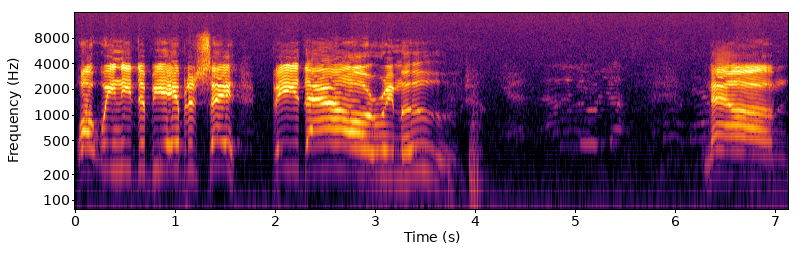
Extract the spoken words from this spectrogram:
What we need to be able to say, be thou removed. Now, um,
